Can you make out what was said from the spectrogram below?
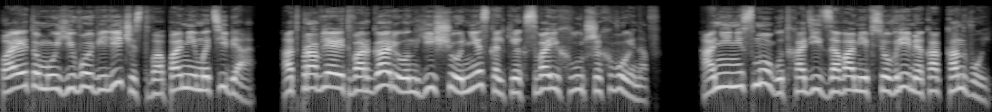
поэтому его величество, помимо тебя, отправляет в Аргарион еще нескольких своих лучших воинов. Они не смогут ходить за вами все время как конвой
